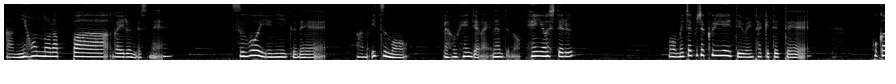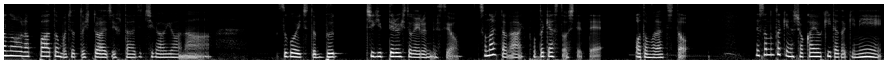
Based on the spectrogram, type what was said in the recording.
あ日本のラッパーがいるんですね。すごいユニークであのいつも変じゃない。なんていうの？変容してる？もうめちゃくちゃクリエイティブに長けてて他のラッパーともちょっと一味二味違うようなすごいちょっとぶっちぎってる人がいるんですよ。その人がポッドキャストをしててお友達と。でその時の初回を聞いた時に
